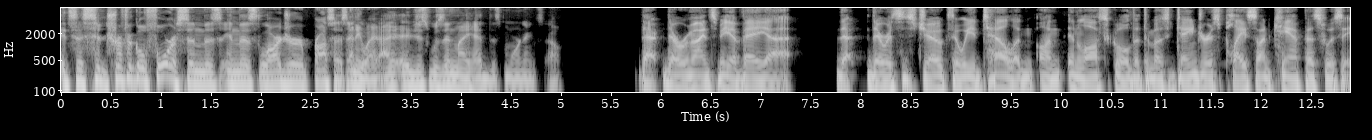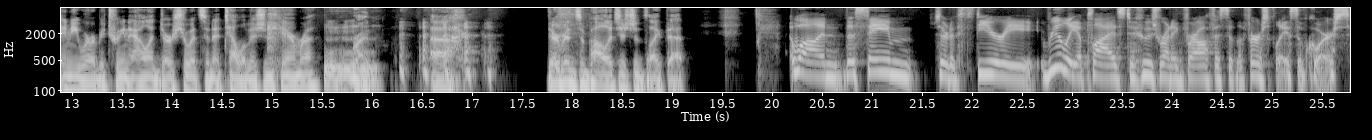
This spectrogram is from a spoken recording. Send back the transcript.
it's a centrifugal force in this in this larger process anyway I, it just was in my head this morning so that that reminds me of a uh, that there was this joke that we'd tell in on in law school that the most dangerous place on campus was anywhere between Alan Dershowitz and a television camera. Right. Uh, there have been some politicians like that. Well, and the same sort of theory really applies to who's running for office in the first place, of course.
